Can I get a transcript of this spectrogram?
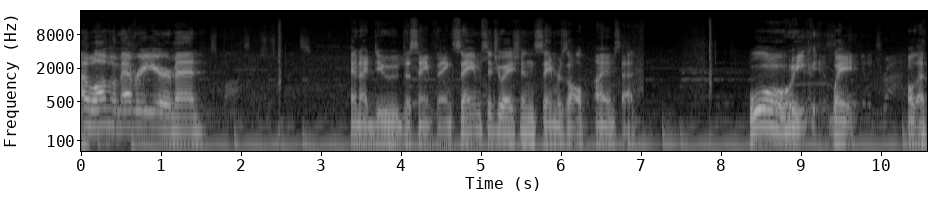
I love him every year, man. And I do the same thing. Same situation, same result. I am sad. Whoa, he wait. Oh, that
